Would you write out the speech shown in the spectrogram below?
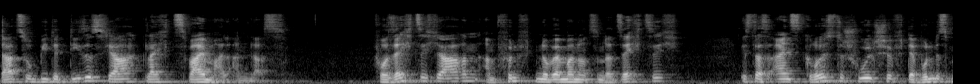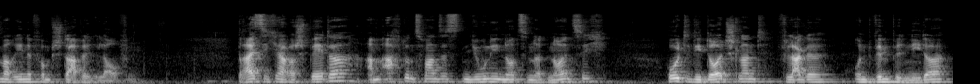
Dazu bietet dieses Jahr gleich zweimal Anlass. Vor 60 Jahren, am 5. November 1960, ist das einst größte Schulschiff der Bundesmarine vom Stapel gelaufen. 30 Jahre später, am 28. Juni 1990, holte die Deutschland Flagge und Wimpel nieder,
